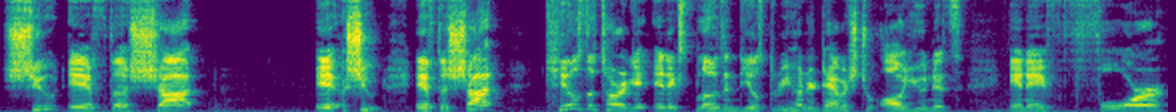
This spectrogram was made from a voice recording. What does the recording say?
shoot if the shot it, shoot if the shot kills the target, it explodes and deals 300 damage to all units in a 4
